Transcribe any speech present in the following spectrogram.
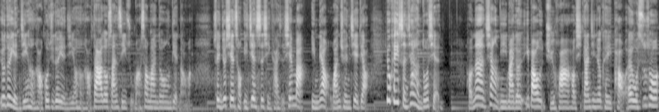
又对眼睛很好，过去对眼睛又很好，大家都三 C 族嘛，上班都用电脑嘛。所以你就先从一件事情开始，先把饮料完全戒掉，又可以省下很多钱。好，那像你买个一包菊花，好洗干净就可以泡。哎，我是说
